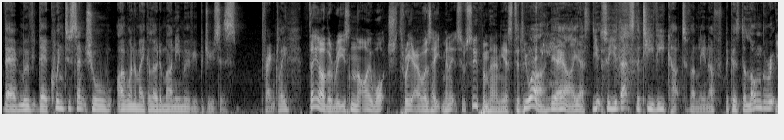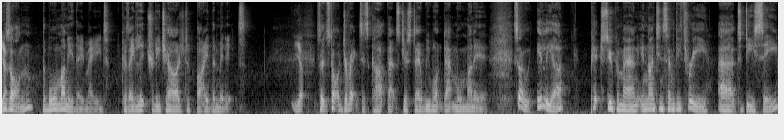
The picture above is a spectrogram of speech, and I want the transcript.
they're movie, they're quintessential. I want to make a load of money movie producers. Frankly, They are the reason that I watched three hours eight minutes of Superman yesterday. you are. yeah. Yes. You, so you, that's the TV cut. Funnily enough, because the longer it was on, the more money they made because they literally charged by the minute. Yep. So it's not a director's cut. That's just a we want that more money. So Ilya pitched Superman in 1973 uh, to DC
